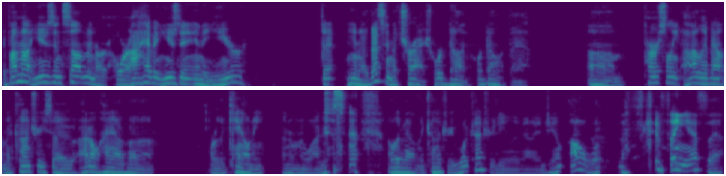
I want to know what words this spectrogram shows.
If I'm not using something or or I haven't used it in a year, that you know that's in the trash. We're done. We're done with that. Um, personally, I live out in the country, so I don't have, uh, or the county. I don't know why I just I live out in the country. What country do you live out in, Jim? Oh, well, that's a good thing you asked that.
